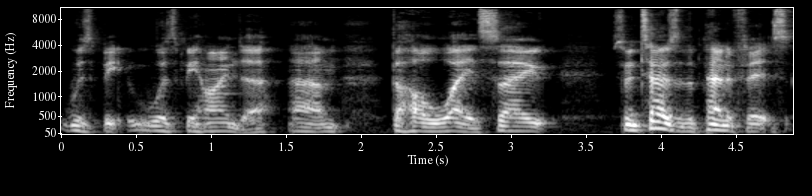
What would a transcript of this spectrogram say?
was be, was behind her um, the whole way. So so in terms of the benefits,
